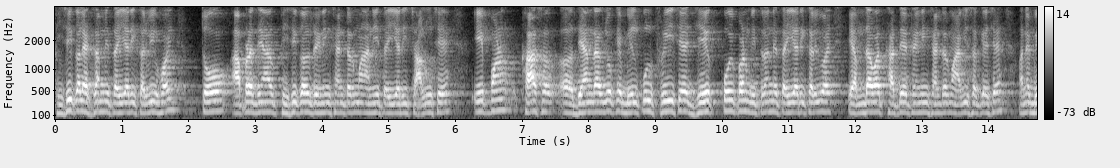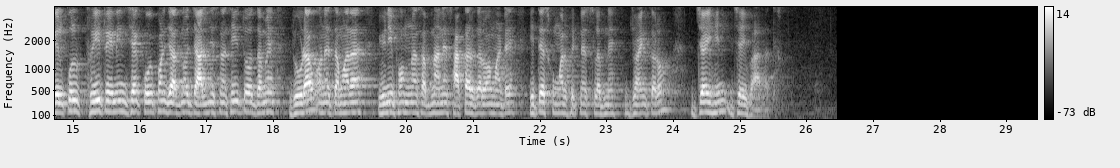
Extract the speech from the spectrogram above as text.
ફિઝિકલ એક્ઝામની તૈયારી કરવી હોય તો આપણે ત્યાં ફિઝિકલ ટ્રેનિંગ સેન્ટરમાં આની તૈયારી ચાલુ છે. એ પણ ખાસ ધ્યાન રાખજો કે બિલકુલ ફ્રી છે. જે કોઈ પણ મિત્રને તૈયારી કરવી હોય એ અમદાવાદ ખાતે ટ્રેનિંગ સેન્ટરમાં આવી શકે છે અને બિલકુલ ફ્રી ટ્રેનિંગ છે. કોઈ પણ જાતનો ચાર્જિસ નથી. તો તમે જોડાવ અને તમારા યુનિફોર્મના સપનાને સાકાર કરવા માટે હિતેશ કુમાર ફિટનેસ ક્લબને જોઈન કરો. જય હિન્દ, જય ભારત.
